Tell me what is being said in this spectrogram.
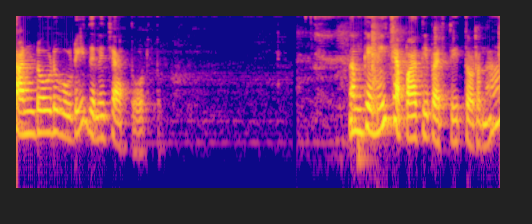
തണ്ടോടുകൂടി ഇതിന് ചേർത്ത് കൊടുത്തു. നമുക്കിനി ചപ്പാത്തി പരത്തി തുടങ്ങാം.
